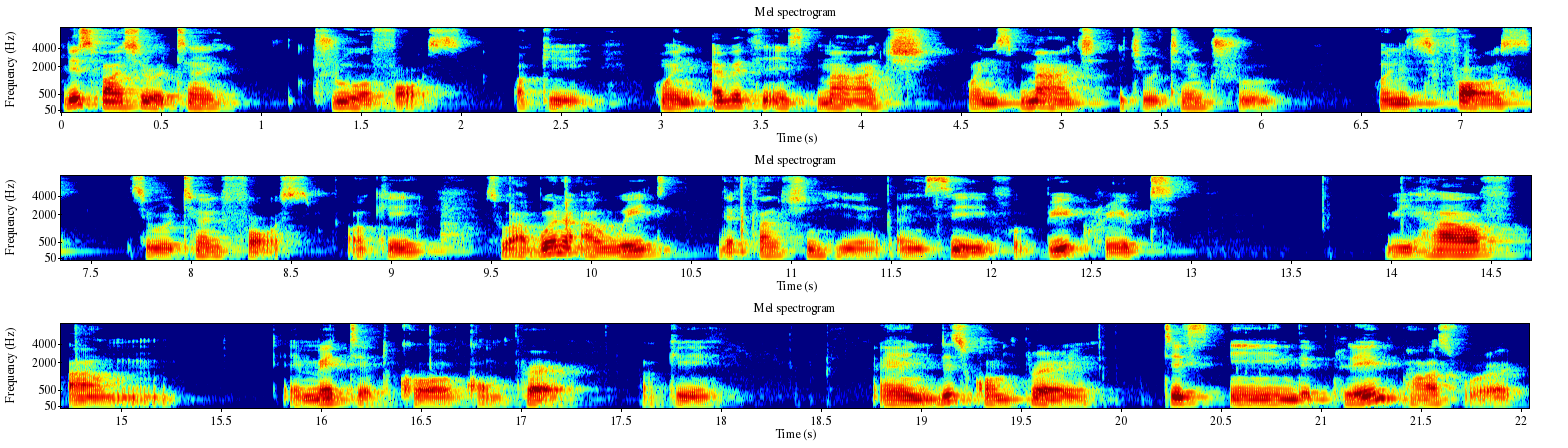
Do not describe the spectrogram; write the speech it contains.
This function return true or false? Okay when everything is matched when it's matched it will return true. When it's false it will return false. Okay so i'm going to await the function here and see for bcrypt we have um, a method called compare. Okay and this compare takes in the plain password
